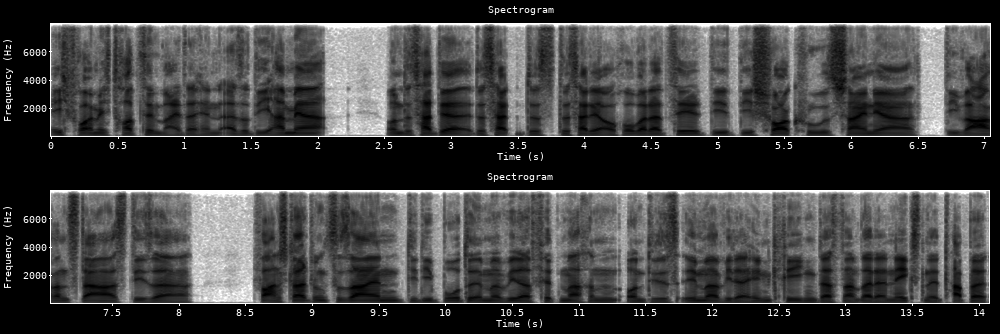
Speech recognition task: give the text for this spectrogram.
Ich freue mich trotzdem weiterhin. Also die haben ja, und das hat ja, das hat, das, das hat ja auch Robert erzählt, die, die Shore Crews scheinen ja die wahren Stars dieser Veranstaltung zu sein, die die Boote immer wieder fit machen und die es immer wieder hinkriegen, dass dann bei der nächsten Etappe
